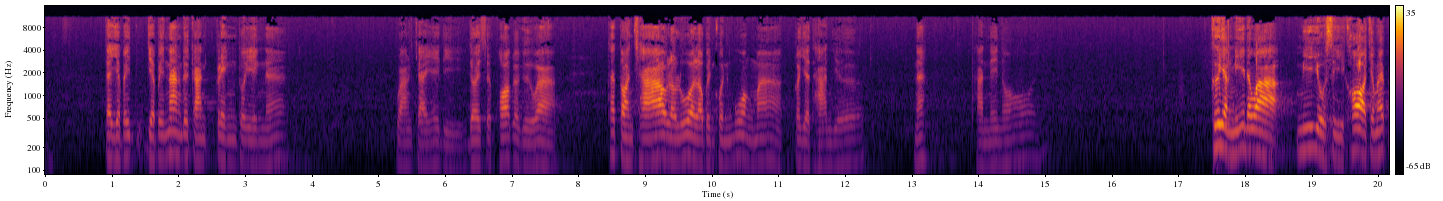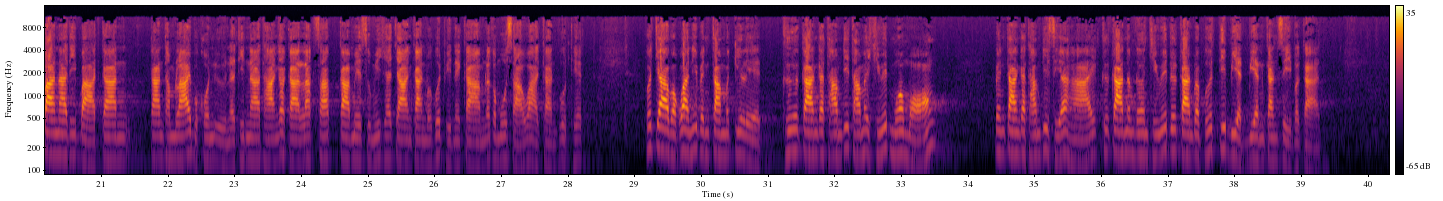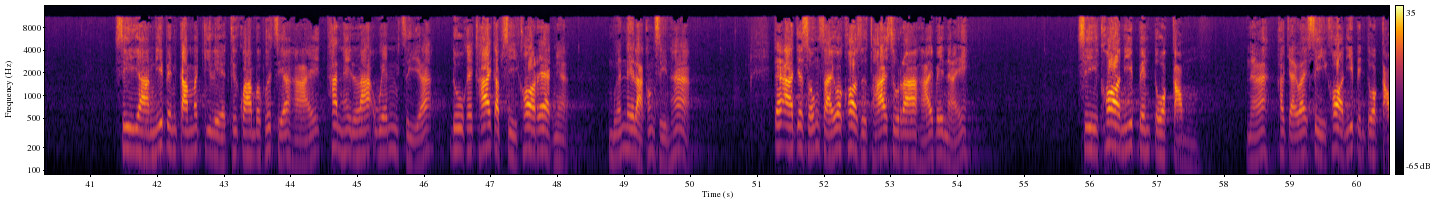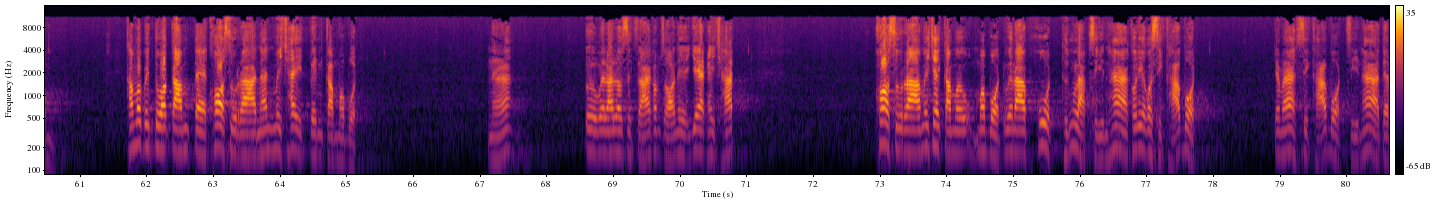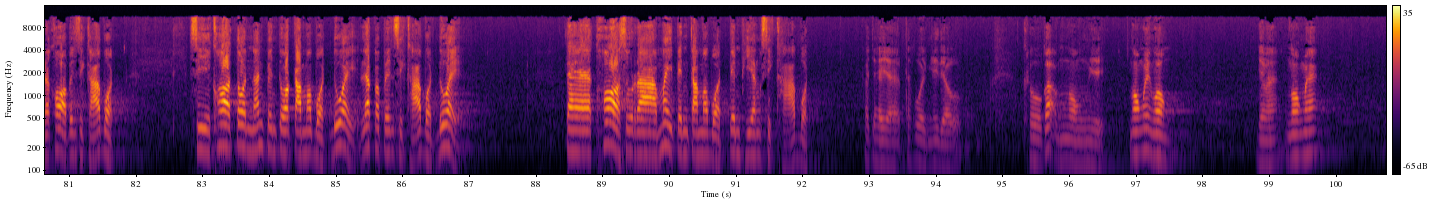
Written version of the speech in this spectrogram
แต่อย่าไปอย่าไปนั่งด้วยการเกรงตัวเองนะ วางใจให้ดี โดยเฉพาะก็คือว่า ถ้าตอนเช้าเรารู้ว่าเราเป็นคนง่วงมาก ก็อย่าทานเยอะ นะทานในน้อยคืออย่างนี้นะว่ามีอยู่สี่ข้อใช่ไหมปานาธิบาตการการทำร้ายบุคคลอื่นอธินาทานก็การลักทรัพย์ การเมสุมิชาจารการประพฤติผิดในกาม แล้วก็มุสาวาทการพูดเท็จ พระเจ้าบอกว่านี่เป็นกรรมกิเลสคือการกระทำที่ทำให้ชีวิตมัวหมอง เป็นการกระทำที่เสียหาย คือการดำเนินชีวิตหรือการประพฤติที่เบียดเบียนกันสี่ประการ สี่อย่างนี้เป็นกรรมกิเลสคือความประพฤติเสียหาย ท่านให้ละเว้นเสีย ดูคล้าย ๆ กับสี่ข้อแรกเนี่ยเหมือนในหลักของศีลห้าแต่อาจจะสงสัยว่าข้อสุดท้ายสุราหายไปไหนสี่ข้อนี้เป็นตัวกรรมนะเข้าใจไว้สี่ข้อนี้เป็นตัวกรรมคำว่าเป็นตัวกรรม แต่ข้อสุรานั้นไม่ใช่เป็นกรรมบทนะเออเวลาเราศึกษาคำสอนเนี่ยแยกให้ชัด ข้อสุราไม่ใช่กรรมมาบท เวลาพูดถึงหลักศีลห้าเขาเรียกว่าสิกขาบทใช่ไหมสิกขาบทศีลห้าแต่ละข้อเป็นสิกขาบทสี่ข้อต้นนั้นเป็นตัวกรรมบทด้วย แล้วก็เป็นสิกขาบทด้วย แต่ข้อสุราไม่เป็นกรรมบทเป็นเพียงสิกขาบท เข้าใจถ้าพูดอย่างนี้เดี๋ยว ครูก็งงอีกงงไม่งงใช่ไหมงงไหม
